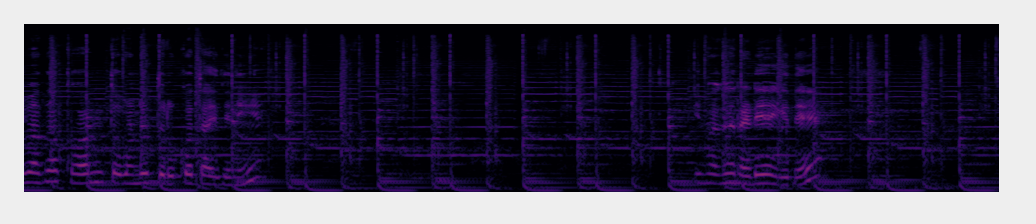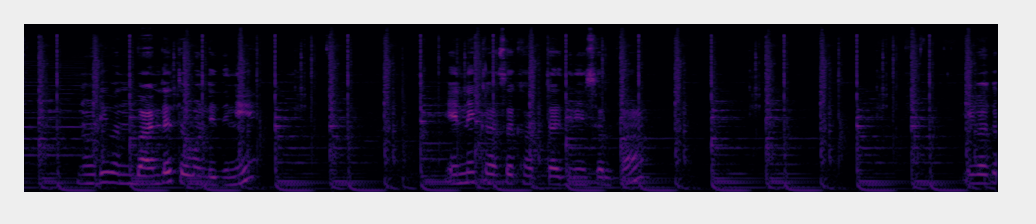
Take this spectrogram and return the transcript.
ಇವಾಗ ಕಾರ್ನ್ ತೊಗೊಂಡು ತುರ್ಕೋತಾ ಇದ್ದೀನಿ. ಇವಾಗ ರೆಡಿಯಾಗಿದೆ ನೋಡಿ, ಒಂದು ಬಾಂಡೆ ತೊಗೊಂಡಿದ್ದೀನಿ. ಎಣ್ಣೆ ಕಾಸಕ್ಕೆ ಹಾಕ್ತಾ ಇದ್ದೀನಿ ಸ್ವಲ್ಪ. ಇವಾಗ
